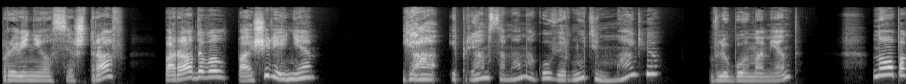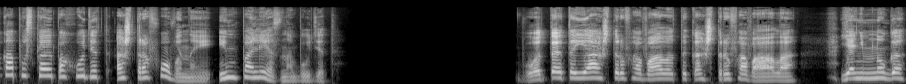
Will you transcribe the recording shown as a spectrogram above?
Провинился штраф, порадовал поощрение. Я и прям сама могу вернуть им магию? В любой момент. Но пока пускай походят оштрафованные, им полезно будет. Вот это я оштрафовала, так оштрафовала. Я немного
